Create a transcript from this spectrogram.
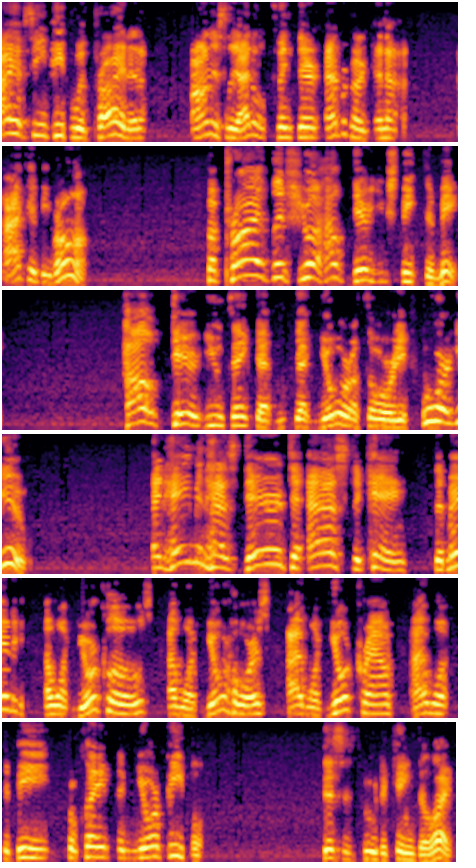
I have seen people with pride, and honestly, I don't think they're ever going to, and I, I could be wrong. But pride lifts you up. How dare you speak to me? How dare you think that, that your authority, who are you? And Haman has dared to ask the king, demanding, I want your clothes, I want your horse, I want your crown, I want to be proclaimed in your people. This is who the king delighted.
